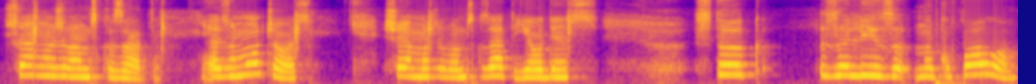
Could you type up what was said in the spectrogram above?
Що я можу вам сказати? Я замучилась. Що я можу вам сказати? Я один с- стак заліза накопала.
